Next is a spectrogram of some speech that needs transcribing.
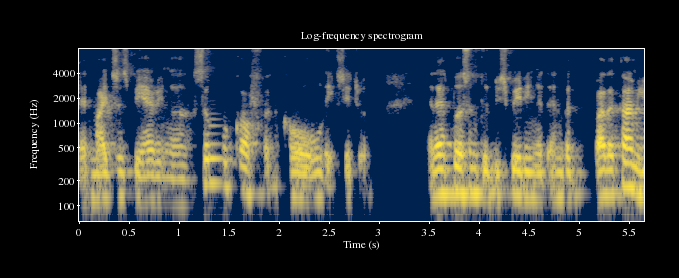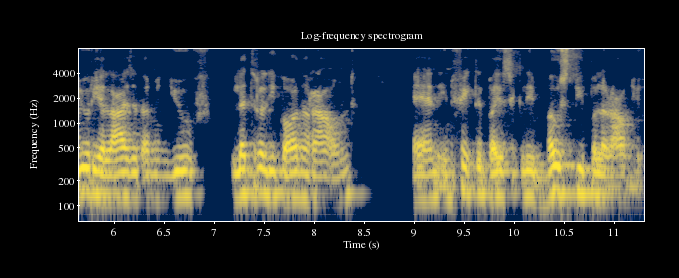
that might just be having a simple cough and cold, etc. And that person could be spreading it. And but by the time you realize it, I mean, you've literally gone around and infected basically most people around you.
